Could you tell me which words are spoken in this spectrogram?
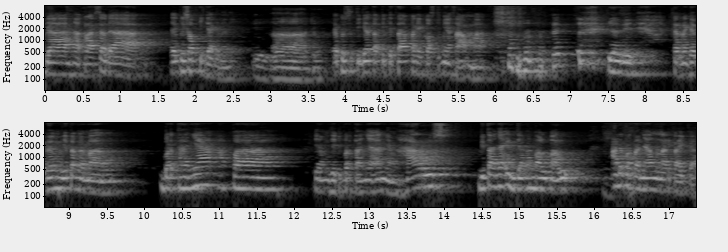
Udah nggak kerasa udah episode 3 kita nih. Iya. Aduh, episode 3 tapi kita pakai kostum yang sama. Iya sih. Karena kita kita memang bertanya apa yang menjadi pertanyaan yang harus ditanyain jangan malu-malu. Ada pertanyaan menarik Raika.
